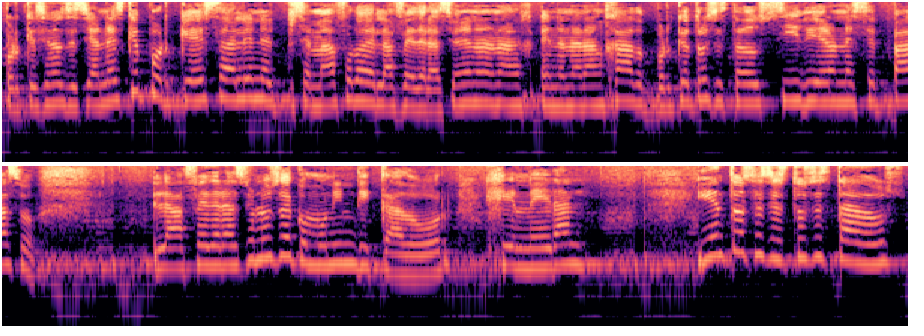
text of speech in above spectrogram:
porque si nos decían, es que ¿por qué sale en el semáforo de la federación en, anaranjado? ¿Por qué otros estados sí dieron ese paso? La federación lo usa como un indicador general. Y entonces estos estados,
